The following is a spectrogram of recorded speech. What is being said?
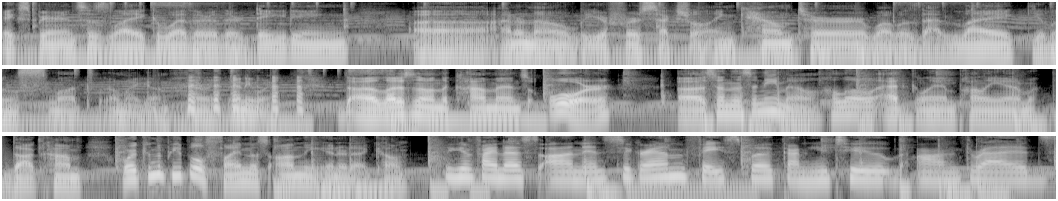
experiences like, whether they're dating, uh, I don't know, your first sexual encounter? What was that like? You little slut. Oh my God. All right. Anyway, uh, let us know in the comments or uh, send us an email hello at glampolyam.com. Where can the people find us on the internet, Kel? You can find us on Instagram, Facebook, on YouTube, on Threads,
